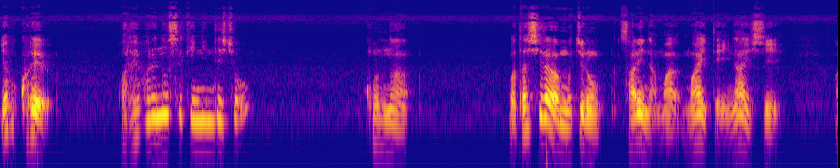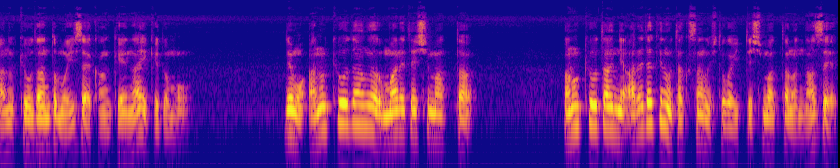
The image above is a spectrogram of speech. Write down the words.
やっぱこれ我々の責任でしょ？こんな私らはもちろんサリナままいていないしあの教団とも一切関係ないけどもでもあの教団が生まれてしまったあの教団にあれだけのたくさんの人が行ってしまったのはなぜ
